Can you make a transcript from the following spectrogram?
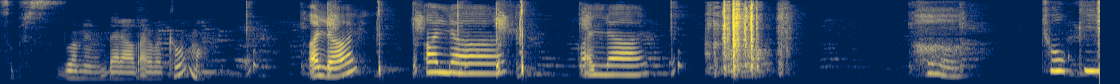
sabırsızlanıyorum. Beraber bakalım mı? Alay. Alay. Alay. Çok iyi.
